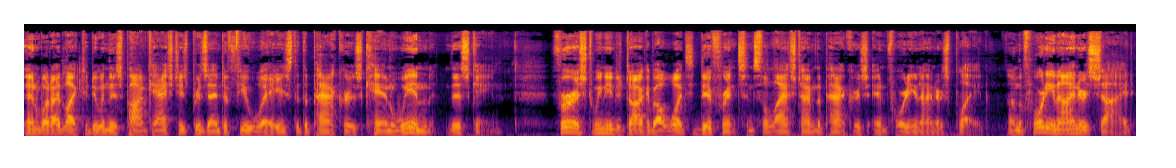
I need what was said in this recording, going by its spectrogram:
And what I'd like to do in this podcast is present a few ways that the Packers can win this game. First, we need to talk about what's different since the last time the Packers and 49ers played. On the 49ers side,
